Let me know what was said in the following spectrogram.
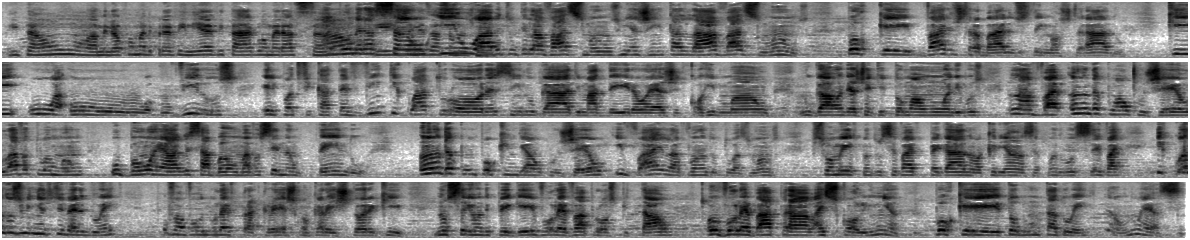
Então, a melhor forma de prevenir é evitar aglomeração. Aglomeração e, e o hábito de lavar as mãos. Minha gente, lava as mãos. Porque vários trabalhos têm mostrado que o, o, o vírus ele pode ficar até 24 horas em lugar de madeira, ou é a gente corre mão, lugar onde a gente toma ônibus, lavar, anda com álcool gel, lava a tua mão. O bom é água e sabão, mas você não tendo, anda com um pouquinho de álcool gel e vai lavando tuas mãos, principalmente quando você vai pegar numa criança, quando você vai. E quando os meninos estiverem doentes, por favor, não leve para a creche com aquela história que não sei onde peguei, vou levar para o hospital, ou vou levar para a escolinha porque todo mundo está doente. Não, não é assim.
